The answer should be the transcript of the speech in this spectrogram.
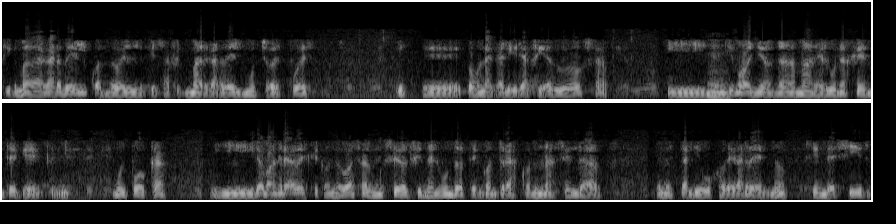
firmada Gardel cuando él empieza a firmar Gardel mucho después, este, con una caligrafía dudosa y mm. testimonios nada más de alguna gente que, muy poca. Y lo más grave es que cuando vas al Museo del Fin del Mundo te encontrás con una celda donde está el dibujo de Gardel, ¿no? Sin decir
